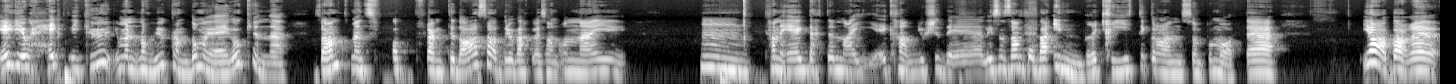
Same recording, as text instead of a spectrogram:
Jeg er jo helt lik hun. Men når hun kan, da må jo jeg òg kunne. Sant? Mens opp frem til da så hadde det jo vært sånn Å nei, hmm, kan jeg dette? Nei, jeg kan jo ikke det. Liksom, sant? Det der indre kritikeren som på en måte ja, bare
